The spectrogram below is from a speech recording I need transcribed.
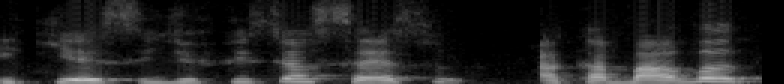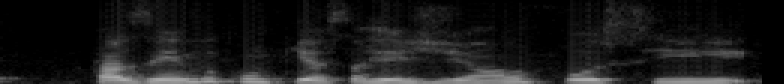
E que esse difícil acesso acabava fazendo com que essa região fosse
